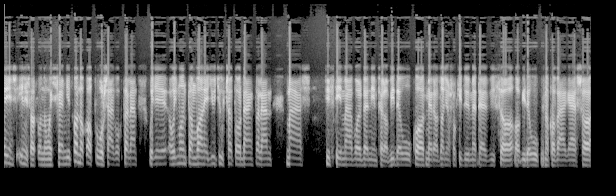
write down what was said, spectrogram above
én, én is azt mondom, hogy semmit. Vannak apróságok talán, hogy ahogy mondtam, van egy YouTube csatornánk, talán más szisztémával venném fel a videókat, mert az nagyon sok időmet elvisz a, a videóknak a vágása,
